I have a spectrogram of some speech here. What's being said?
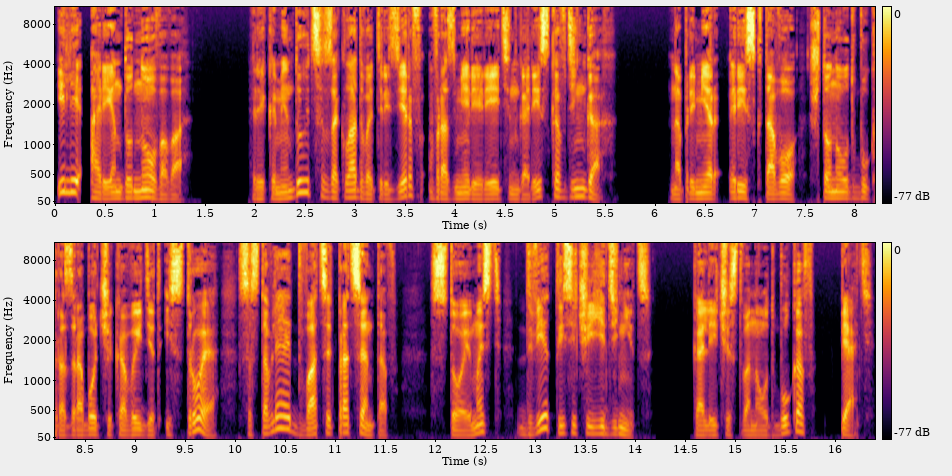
или аренду нового. Рекомендуется закладывать резерв в размере рейтинга риска в деньгах. Например, риск того, что ноутбук разработчика выйдет из строя, составляет 20%, стоимость — 2000 единиц, количество ноутбуков — 5.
